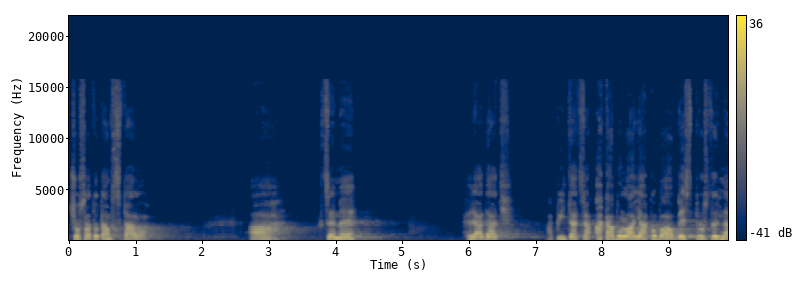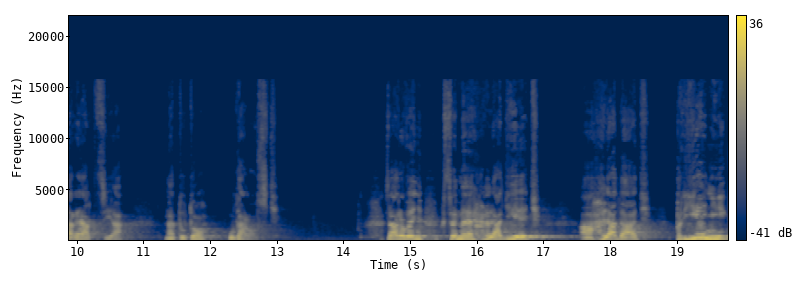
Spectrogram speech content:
Čo sa to tam stalo? A chceme hľadať a pýtať sa, aká bola Jakobova bezprostredná reakcia na túto udalosť. Zároveň chceme hľadieť a hľadať prienik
